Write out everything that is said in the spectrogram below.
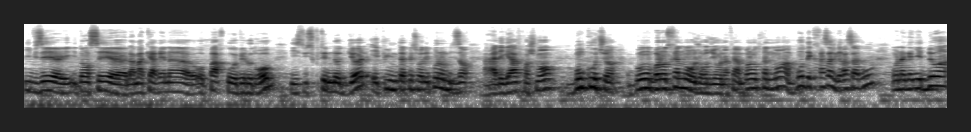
ils, faisaient, euh, ils dansaient euh, la Macarena euh, au parc au vélodrome. Ils, se foutaient de notre gueule. Et puis, ils nous tapaient sur l'épaule en nous disant Ah, les gars, franchement, bon coach, hein. bon, bon entraînement aujourd'hui. On a fait un bon entraînement, un bon décrassage grâce à vous. On a gagné 2-1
